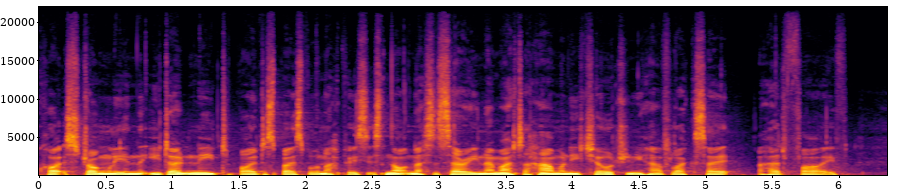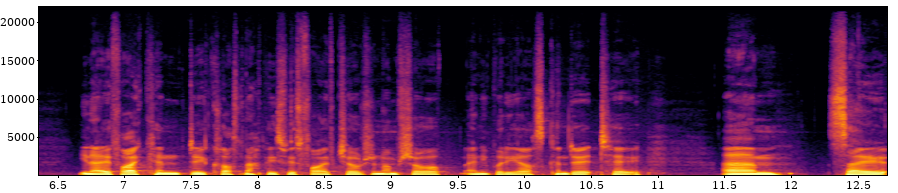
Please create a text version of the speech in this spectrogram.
quite strongly in that you don't need to buy disposable nappies. It's not necessary, no matter how many children you have. Like I say, I had five. You know, if I can do cloth nappies with five children, I'm sure anybody else can do it too. Um, so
